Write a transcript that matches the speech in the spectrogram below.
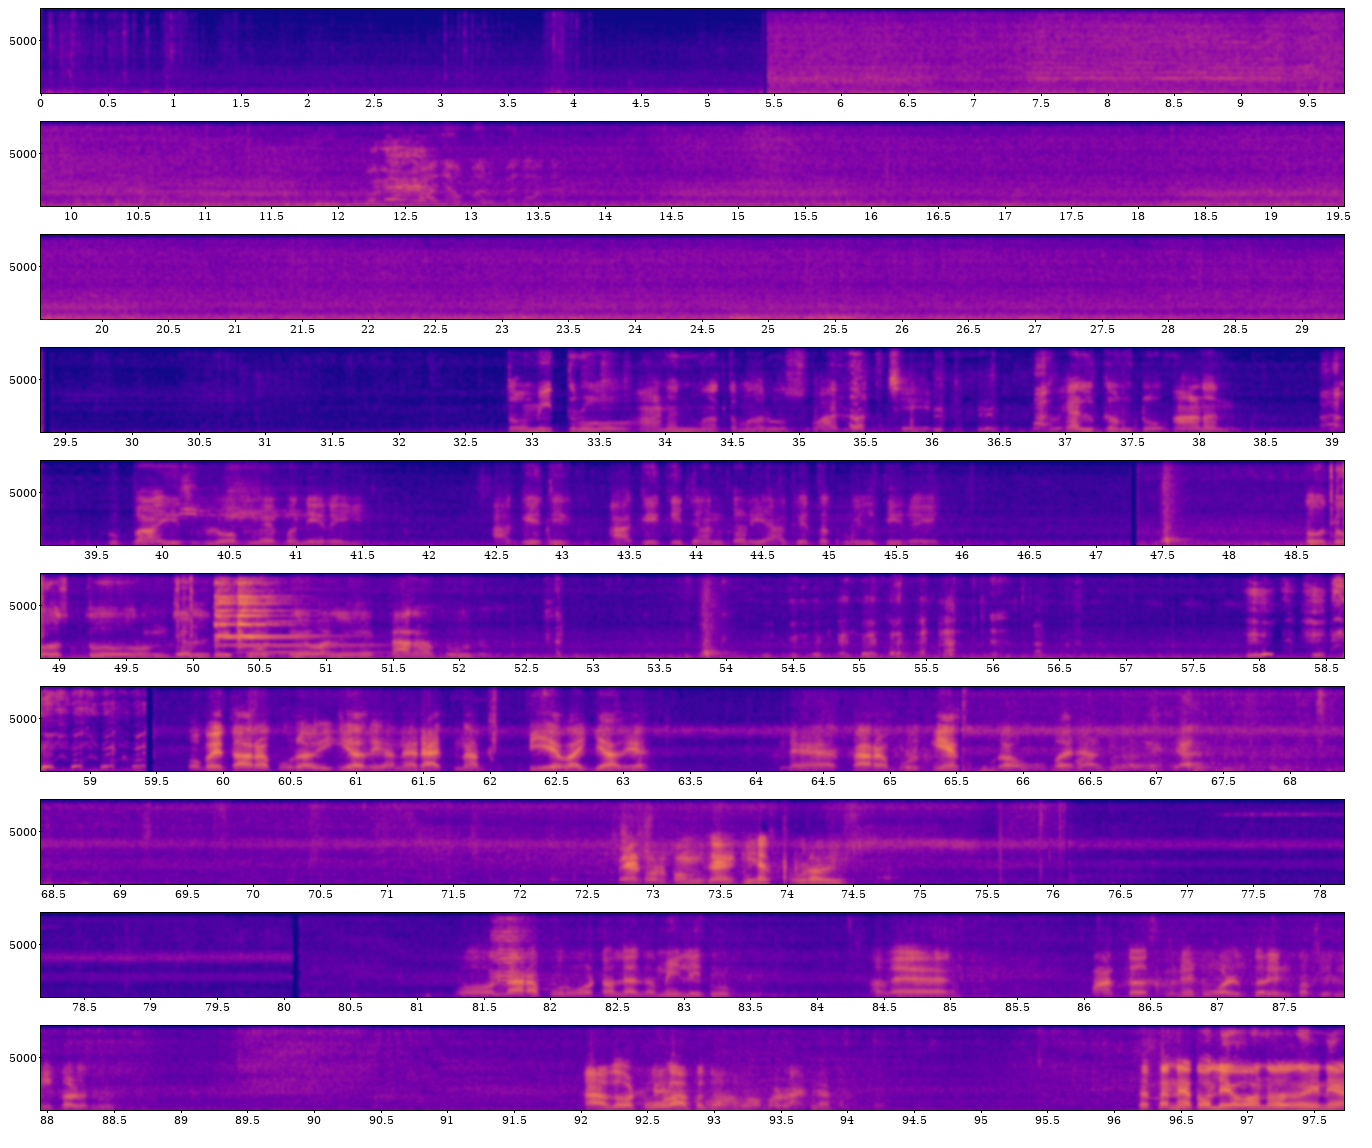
તો મિત્રો આણંદમાં તમારું સ્વાગત છે વેલકમ ટુ આણંદ कृपा इस ब्लॉग में बने रहिए आगे जी आगे की जानकारी आगे तक मिलती रहे तो दोस्तों हम जल्दी पहुंचने वाले हैं तारापुर તો ભાઈ તારાપુર આવી ગયા છે અને રાતના બે વાગ્યા છે. અને તારાપુર ગેસ પૂરા ઊભા રહ્યા પેટ્રોલ પંપ છે, ગેસ પુરાવી. તો તારાપુર હોટલે જમી લીધું. હવે પાંચ દસ મિનિટ હોલ્ડ કરીને પછી નીકળશું. આલો ટોળા બધા. તને તો લેવાનો હોય ને.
